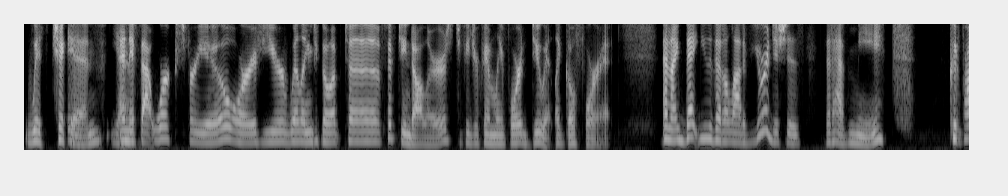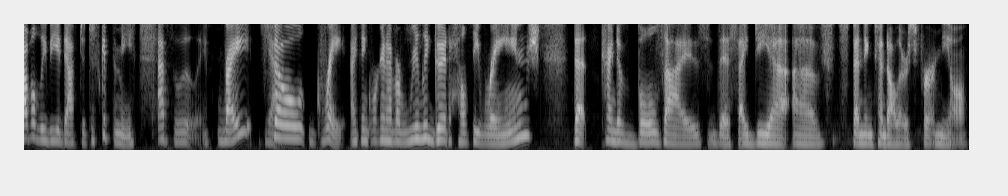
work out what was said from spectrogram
with chicken. If, And if that works for you, or if you're willing to go up to $15 to feed your family for do it. Like go for it. And I bet you that a lot of your dishes that have meat could probably be adapted to skip the meat absolutely right? Yeah. So great. I think we're going to have a really good, healthy range that kind of bullseyes this idea of spending $10 for a meal,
